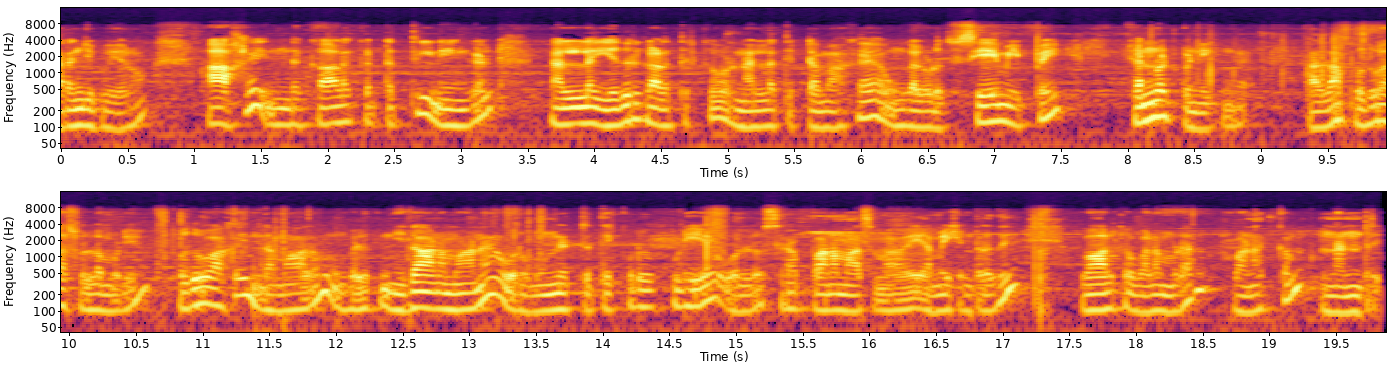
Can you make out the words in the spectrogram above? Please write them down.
கரைஞ்சி போயிடும் ஆக இந்த காலகட்டத்தில் நீங்கள் நல்ல எதிர்காலத்திற்கு ஒரு நல்ல திட்டமாக உங்களோட சேமிப்பை கன்வெர்ட் பண்ணிக்கோங்க. அதுதான் பொதுவாக சொல்ல முடியும். பொதுவாக இந்த மாதம் உங்களுக்கு நிதானமான ஒரு முன்னேற்றத்தை கொடுக்கக்கூடிய ஒரு சிறப்பான மாதமாகவே அமைகின்றது. வாழ்க வளமுடன். வணக்கம். நன்றி.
